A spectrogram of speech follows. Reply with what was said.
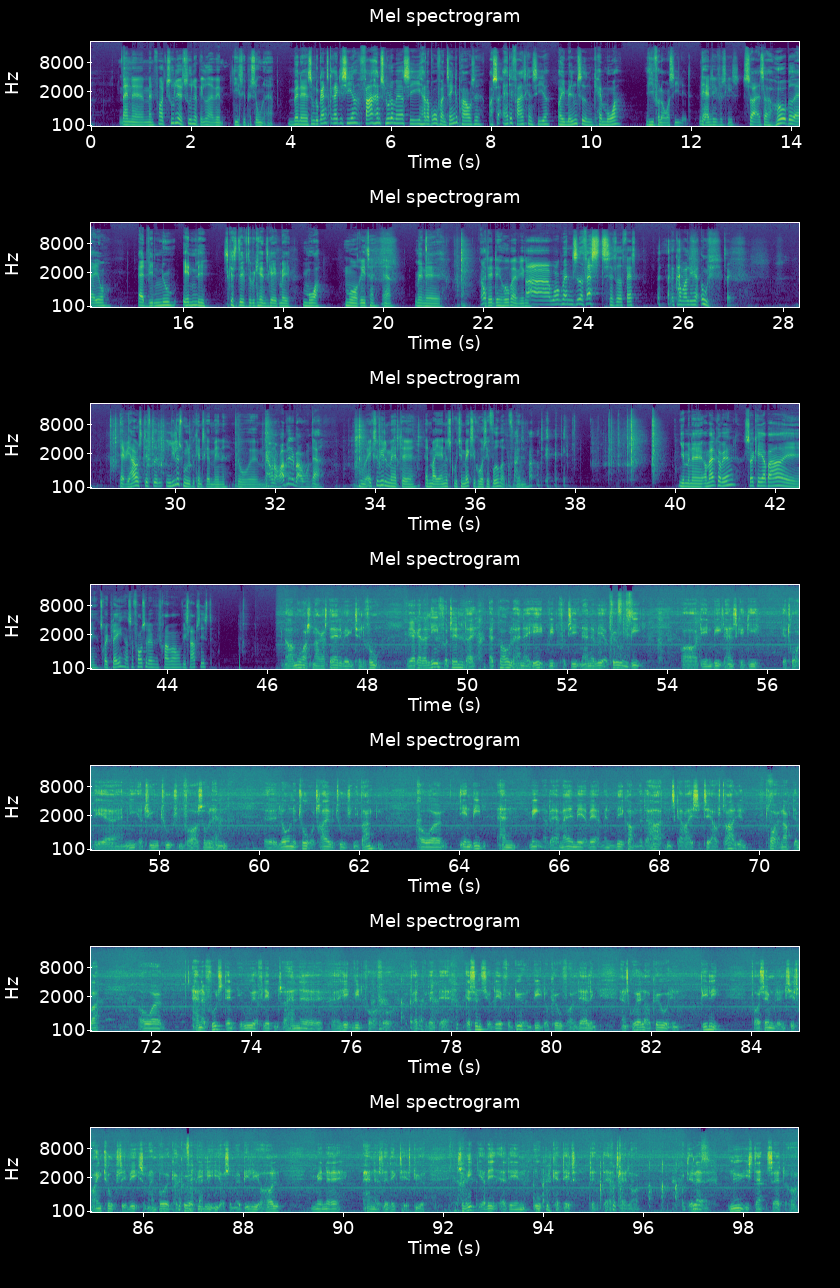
Man, øh, man får et tydeligere og tydeligere billede af, hvem disse personer er. Men øh, som du ganske rigtigt siger, far han slutter med at sige, at han har brug for en tænkepause, og så er det faktisk, han siger, og i mellemtiden kan mor lige få lov at sige lidt. Ja, lige præcis. Så altså, håbet er jo, at vi nu endelig skal stifte bekendtskab med mor. Mor Rita, ja. Men øh, ja det, det håber jeg virkelig. ah, Walkmanen sidder fast. Den sidder fast. Den kommer lige her. Uh. Tak. Ja, vi har jo stiftet en lille smule bekendtskab med hende. Jo, øh, Ja, hun har råbt lidt i baggrunden. ja. Hun var ikke så vild med, at, øh, at Marianne skulle til Mexico og se fodbold, for eksempel. Jamen, øh, om alt går vel, så kan jeg bare øh, trykke play, og så fortsætter vi fra, hvor vi slap sidst. Nå, mor snakker stadigvæk i telefon. Men jeg kan da lige fortælle dig, at Paul han er helt vild for tiden. Han er ved at købe en bil, og det er en bil, han skal give. Jeg tror, det er 29.000 for, og så vil han øh, låne 32.000 i banken. Og øh, det er en bil, han mener, der er meget mere værd, men vedkommende, der har den, skal rejse til Australien, tror jeg nok, det var. Og øh, han er fuldstændig ude af flippen, så han øh, er helt vild for at få fat på den der. Jeg synes jo, det er for dyr en bil at købe for en lærling. Han skulle hellere købe en billig, for eksempel en Citroën 2 CV, som han både kan køre billig i, og som er billig at holde. Men øh, han er slet ikke til at styre. Så vidt jeg ved, er det en Opel Kadett, den der er tale om. Og den er ny i stand sat, og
